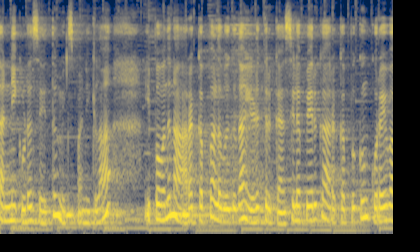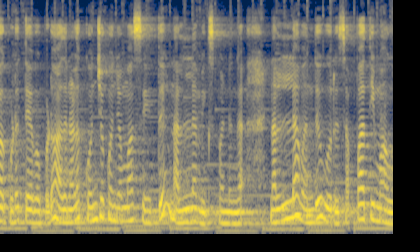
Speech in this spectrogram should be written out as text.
தண்ணி கூட சேர்த்து மிக்ஸ் பண்ணிக்கலாம். இப்போ வந்து நான் அரை கப்பு அளவுக்கு தான் எடுத்திருக்கேன். சில பேருக்கு அரை கப்புக்கும் குறைவாக கூட தேவைப்படும். அதனால் கொஞ்சம் கொஞ்சமாக சேர்த்து நல்லா மிக்ஸ் பண்ணுங்கள் நல்லா வந்து ஒரு சப்பாத்தி மாவு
